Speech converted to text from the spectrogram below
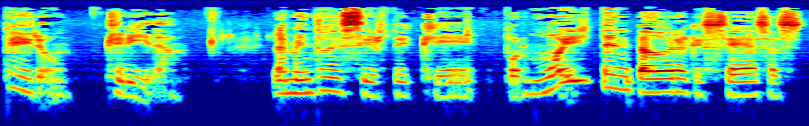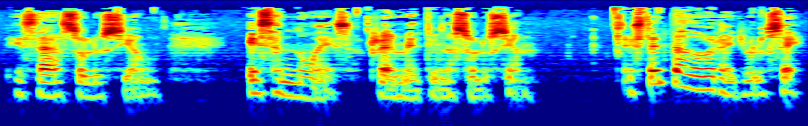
Pero, querida, lamento decirte que por muy tentadora que sea esa, esa solución, esa no es realmente una solución. Es tentadora, yo lo sé,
